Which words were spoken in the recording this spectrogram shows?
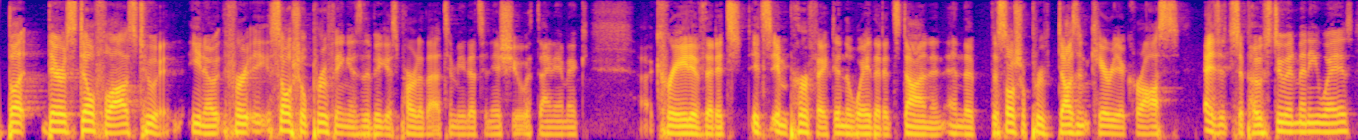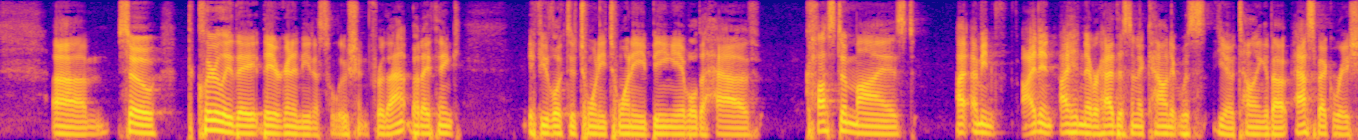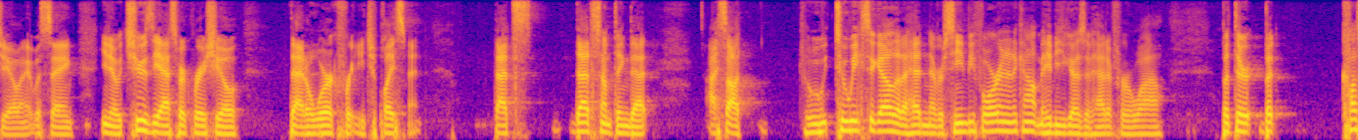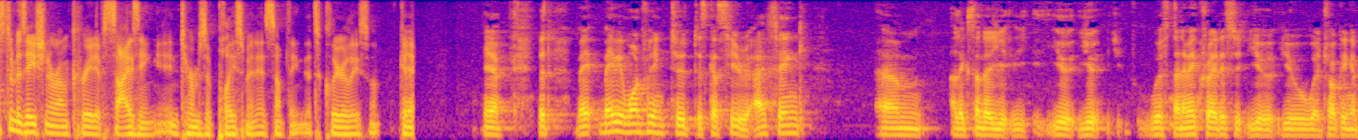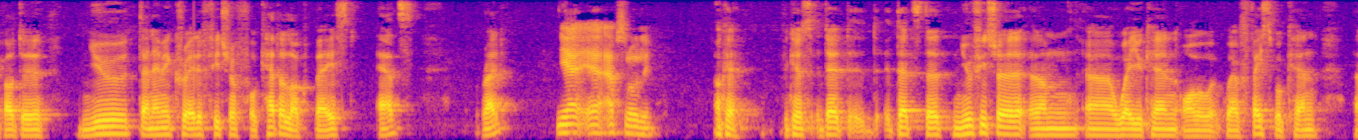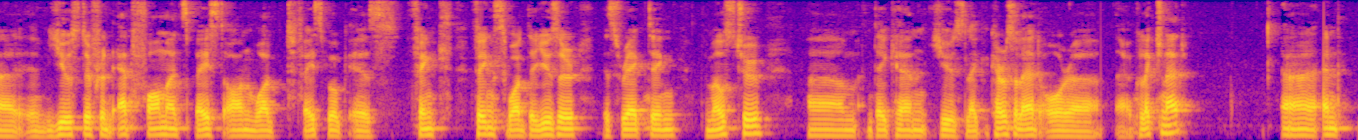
but there's still flaws to it. You know, for social proofing is the biggest part of that to me. That's an issue with dynamic uh, creative that it's it's imperfect in the way that it's done, and and the the social proof doesn't carry across as it's supposed to in many ways. Um, so clearly, they they are going to need a solution for that. But I think if you look to 2020, being able to have customized, I, I mean, I didn't I had never had this in account. It was, you know, telling about aspect ratio and it was saying, you know, choose the aspect ratio that'll work for each placement. That's that's something that I saw two, two weeks ago that I had never seen before in an account. Maybe you guys have had it for a while, but there but customization around creative sizing in terms of placement is something that's clearly something. Yeah. Yeah, but may, maybe one thing to discuss here. I think. Um, Alexander, you, you, you, with dynamic creatives, you, you were talking about the new dynamic creative feature for catalog based ads, right? Yeah, yeah, absolutely. Okay, because that that's the new feature um, uh, where you can or where Facebook can uh, use different ad formats based on what Facebook is think thinks what the user is reacting the most to. Um, they can use like a carousel ad or a, a collection ad, uh, and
